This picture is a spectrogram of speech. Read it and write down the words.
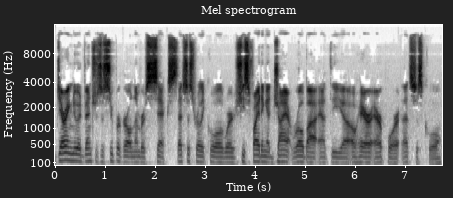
Daring New Adventures of Supergirl number six. That's just really cool. Where she's fighting a giant robot at the uh, O'Hare Airport. That's just cool.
